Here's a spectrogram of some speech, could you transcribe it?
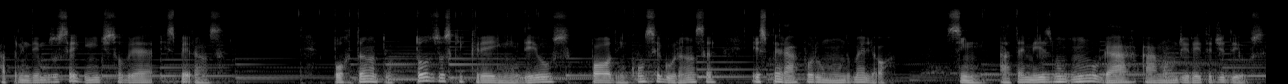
aprendemos o seguinte sobre a esperança. Portanto, todos os que creem em Deus podem, com segurança, esperar por um mundo melhor. Sim, até mesmo um lugar à mão direita de Deus.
